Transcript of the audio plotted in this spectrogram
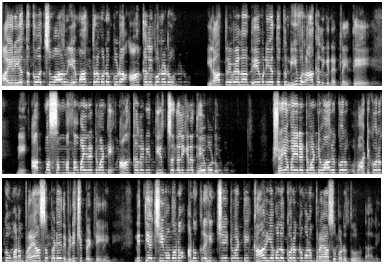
ఆయన ఎద్దకు వచ్చి వారు ఏమాత్రమును కూడా ఆకలి కొనడు. ఈ రాత్రి వేళ దేవుని ఎద్దకు నీవు రాగలిగినట్లయితే నీ ఆత్మ సంబంధమైనటువంటి ఆకలిని తీర్చగలిగిన దేవుడు. క్షయమైనటువంటి వారి కొరకు వాటి కొరకు మనం ప్రయాసపడేది విడిచిపెట్టి నిత్య జీవమును అనుగ్రహించేటువంటి కార్యముల కొరకు మనం ప్రయాసపడుతూ ఉండాలి.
